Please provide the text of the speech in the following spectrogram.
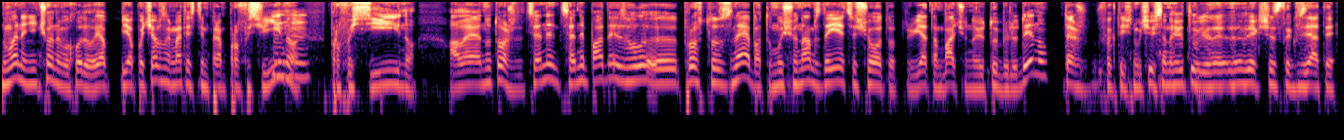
ну, в мене нічого не виходило. Я я почав займатися цим прям професійно, mm-hmm. професійно. Але ну тож, це не це не падає з голови, просто з неба, тому що нам здається, що от, от я там бачу на Ютубі людину, теж фактично вчився на Ютубі, якщо так взяти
